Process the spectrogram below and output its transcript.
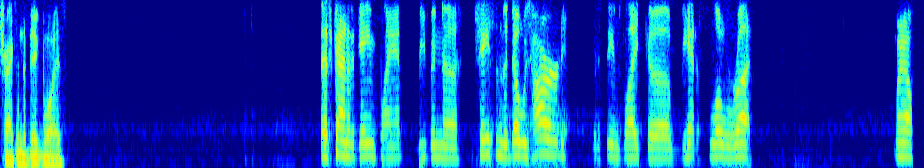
attracting the big boys. That's kind of the game plan. We've been uh, chasing the does hard, but it seems like uh, we had a slow rut. Well,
